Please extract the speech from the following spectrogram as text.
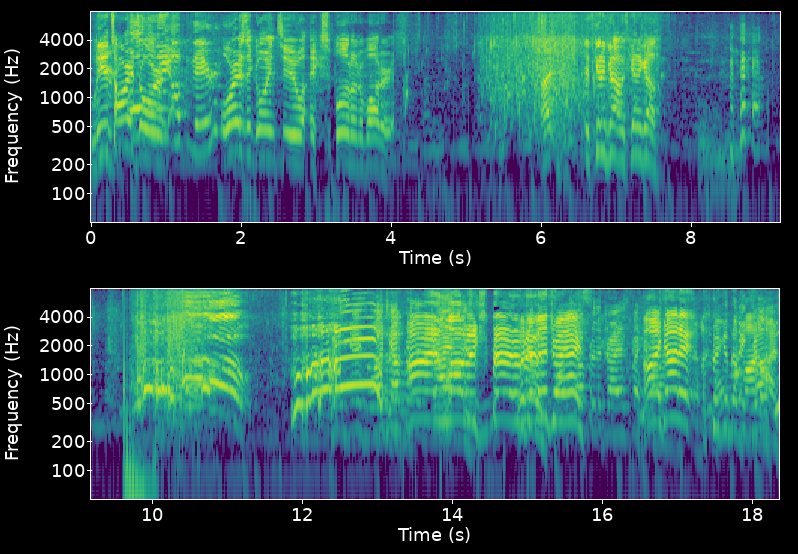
leotards, All or the way up there. or is it going to explode underwater? It's gonna go. It's gonna go. Oh! Watch out for the I love ice. experiments. Look at the dry ice. the dry ice Oh, I got it. Look at the my bottle.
